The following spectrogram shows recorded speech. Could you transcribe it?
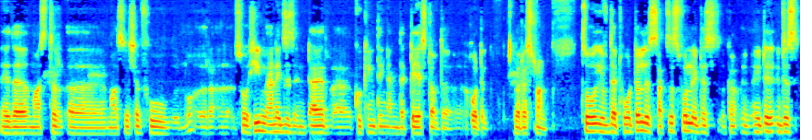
Uh, the master uh, master chef who you uh, so he manages entire uh, cooking thing and the taste of the hotel the restaurant. So if that hotel is successful it is it is, it is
